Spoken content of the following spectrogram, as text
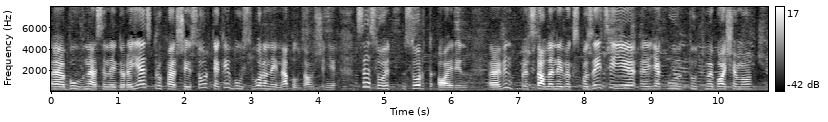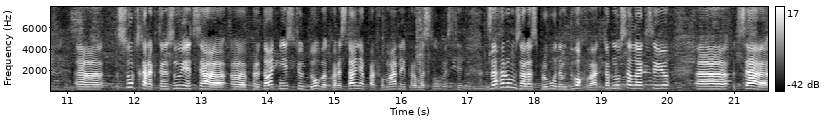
е, був внесений до реєстру перший сорт, який був створений на Полтавщині. Це сорт- Айрін. Е, Він представлений в експозиції, е, яку тут ми бачимо. Е, Сорт характеризується е, придатністю до використання парфумерної промисловості. Загалом зараз проводимо двохвекторну селекцію. Е, Це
